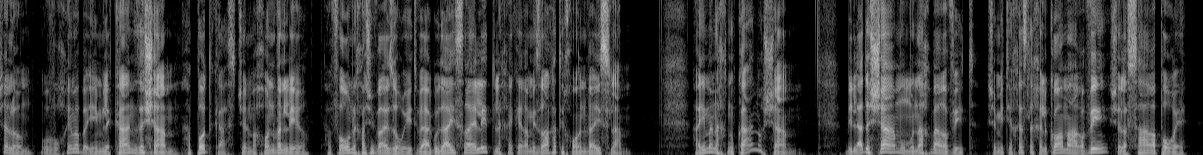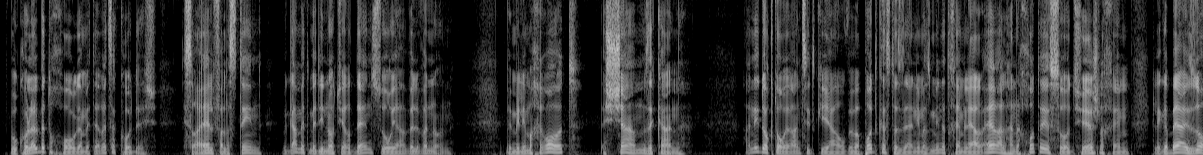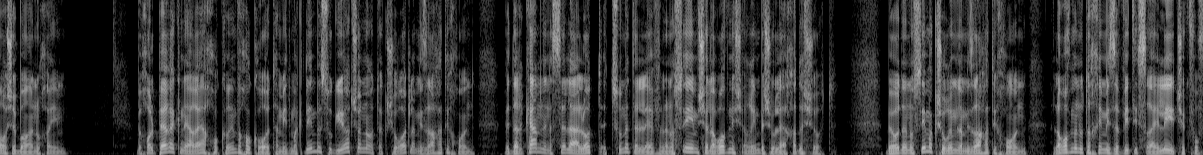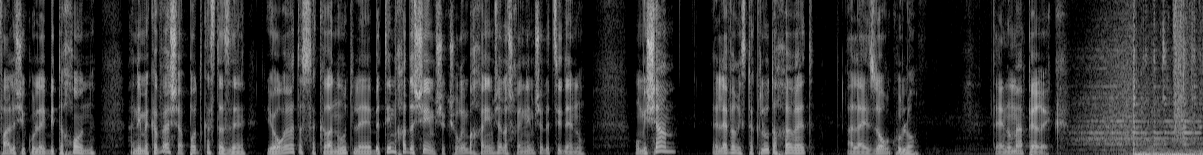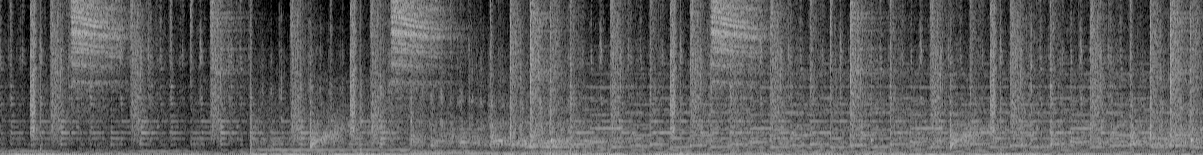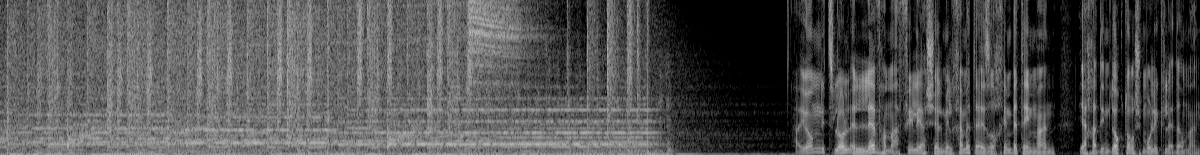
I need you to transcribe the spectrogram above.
שלום, וברוכים הבאים לכאן זה שם, הפודקאסט של מכון ון ליר, הפורום לחשיבה אזורית והאגודה הישראלית לחקר המזרח התיכון והאסלאם. האם אנחנו כאן או שם? בלעד השם הוא מונח בערבית, שמתייחס לחלקו המערבי של הסהר הפורה, והוא כולל בתוכו גם את ארץ הקודש, ישראל, פלסטין, וגם את מדינות ירדן, סוריה ולבנון. במילים אחרות, שם זה כאן. אני דוקטור ערן צדקיהו, ובפודקאסט הזה אני מזמין אתכם לערער על הנחות היסוד שיש לכם לגבי האזור שבו אנו חיים. בכל פרק נארח חוקרים וחוקרות המתמקדים בסוגיות שונות הקשורות למזרח התיכון, ודרכם ננסה להעלות את תשומת הלב לנושאים שלרוב נשארים בשולי החדשות. בעוד הנושאים הקשורים למזרח התיכון לרוב מנותחים מזווית ישראלית שכפופה לשיקולי ביטחון, אני מקווה שהפודקאסט הזה יעורר את הסקרנות להיבטים חדשים שקשורים בחיים של השכנים שלצידנו, ומשם אל עבר הסתכלות אחרת על האזור כולו. תהנו מהפרק. היום נצלול אל לב המאפיליה של מלחמת האזרחים בתימן, יחד עם דוקטור שמוליק לדרמן.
